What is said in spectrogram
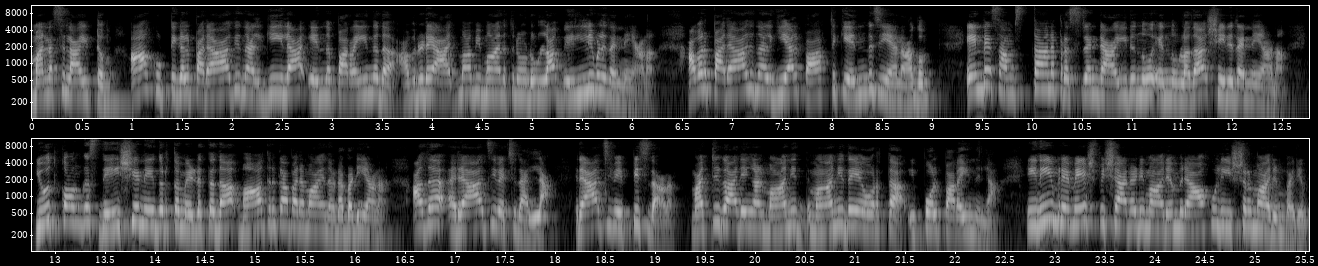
മനസ്സിലായിട്ടും ആ കുട്ടികൾ പരാതി നൽകിയില്ല എന്ന് പറയുന്നത് അവരുടെ ആത്മാഭിമാനത്തിനോടുള്ള വെല്ലുവിളി തന്നെയാണ്. അവർ പരാതി നൽകിയാൽ പാർട്ടിക്ക് എന്ത് ചെയ്യാനാകും? എന്റെ സംസ്ഥാന പ്രസിഡന്റ് ആയിരുന്നു എന്നുള്ളത് ശരി തന്നെയാണ്. യൂത്ത് കോൺഗ്രസ് ദേശീയ നേതൃത്വം എടുത്തത് മാതൃകാപരമായ നടപടിയാണ്. അത് രാജിവെച്ചതല്ല രാജിവെപ്പിച്ചതാണ്. മറ്റു കാര്യങ്ങൾ മാന്യ മാന്യതയോർത്ത് ഇപ്പോൾ പറയുന്നില്ല. ഇനിയും രമേശ് പിഷാരടിമാരും രാഹുൽ ഈശ്വർമാരും വരും.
